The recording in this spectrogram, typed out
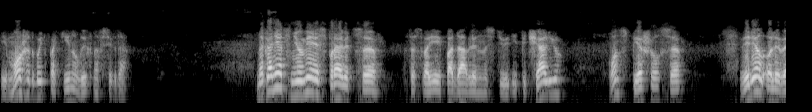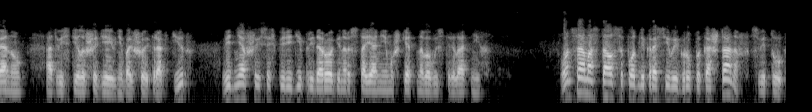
и, может быть, покинул их навсегда. Наконец, не умея справиться со своей подавленностью и печалью, он спешился, велел Оливену отвезти лошадей в небольшой трактир, видневшийся впереди при дороге на расстоянии мушкетного выстрела от них. Он сам остался подле красивой группы каштанов в цвету,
